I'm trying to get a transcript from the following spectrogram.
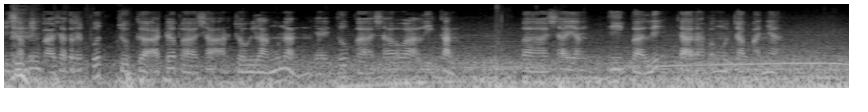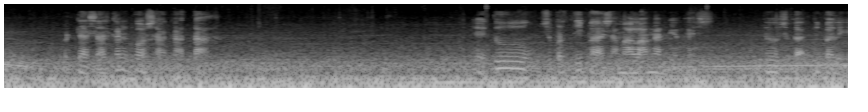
Di samping bahasa tersebut juga ada bahasa Arjowilangunan yaitu bahasa Walikan. Bahasa yang dibalik cara pengucapannya berdasarkan kosakata. yaitu seperti bahasa Malangan ya guys itu juga dibalik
